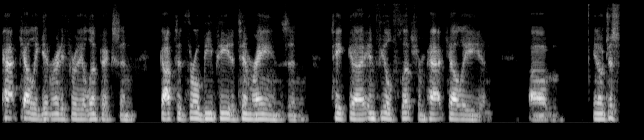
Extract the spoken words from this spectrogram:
Pat Kelly getting ready for the Olympics, and got to throw BP to Tim Raines and take uh, infield flips from Pat Kelly and um, you know, just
